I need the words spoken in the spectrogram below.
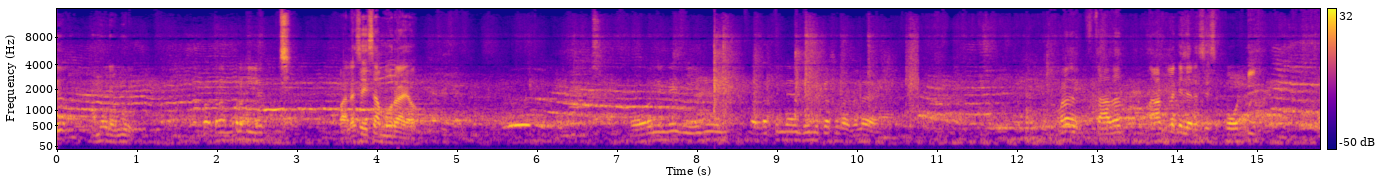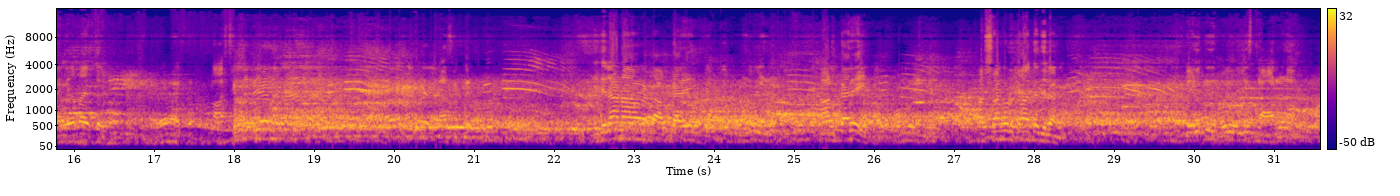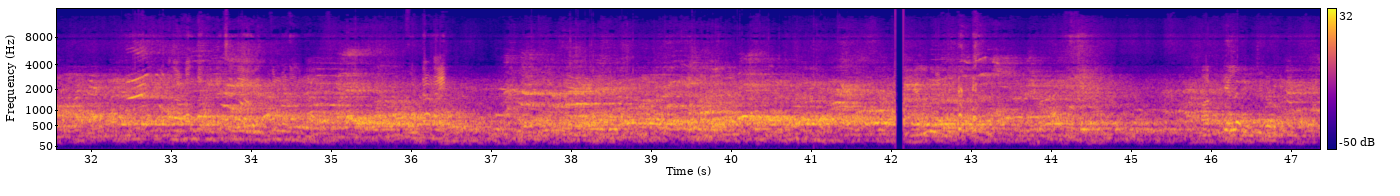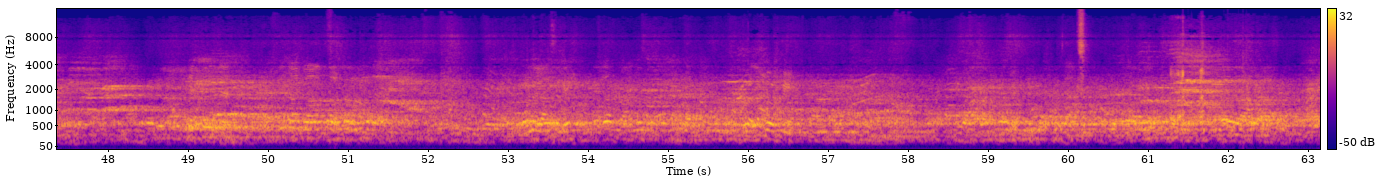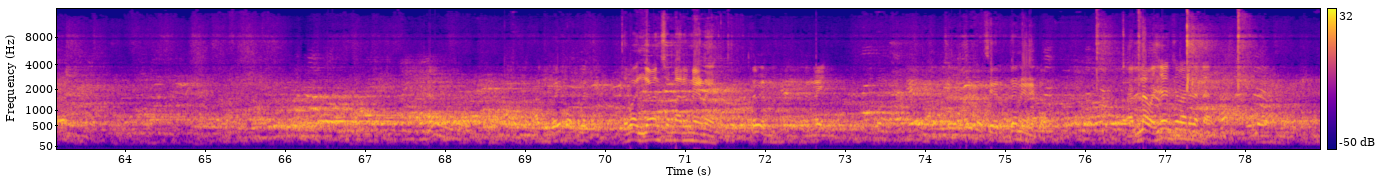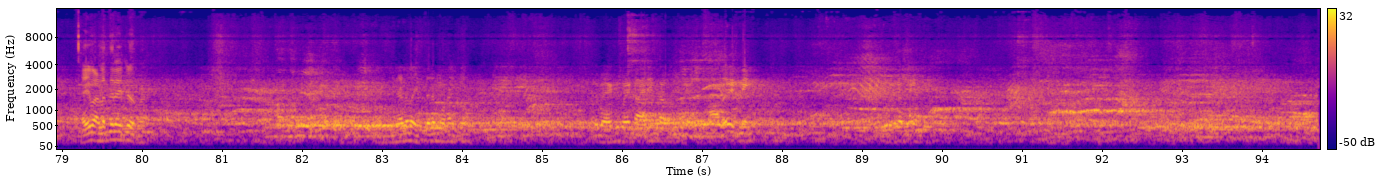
ഇത് Amur Amur. പല size അമൂറായോ? നമ്മൾ സാധാ നാട്ടിലൊക്കെ ഇല്ലേ? സൈസ് കോട്ടി ഇതിലാണ് ആൾക്കാരെ ആൾക്കാരെ ഭക്ഷണം കൊടുക്കണൊക്കെ ഇതിലാണ്. കുട്ടികൾക്ക് ഒരു വലിയ സ്റ്റാറുകളാണ്. അവിടെ എന്താ ഫുഡാണേ. മത്തിയെല്ലാം മുച്ചിട്ട് കൊടുക്കണേ തന്നെയാണ്. ചെറുതന്നെ കേട്ടോ അല്ല വലിയ മനുഷ്യന്മാർ തന്നെ. അത് വെള്ളത്തിലായിട്ട് വന്നു ഇയാൾ വൈത്തല പോണൊക്കെ. ബാഗ് പോയ കാര്യം എന്നെ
